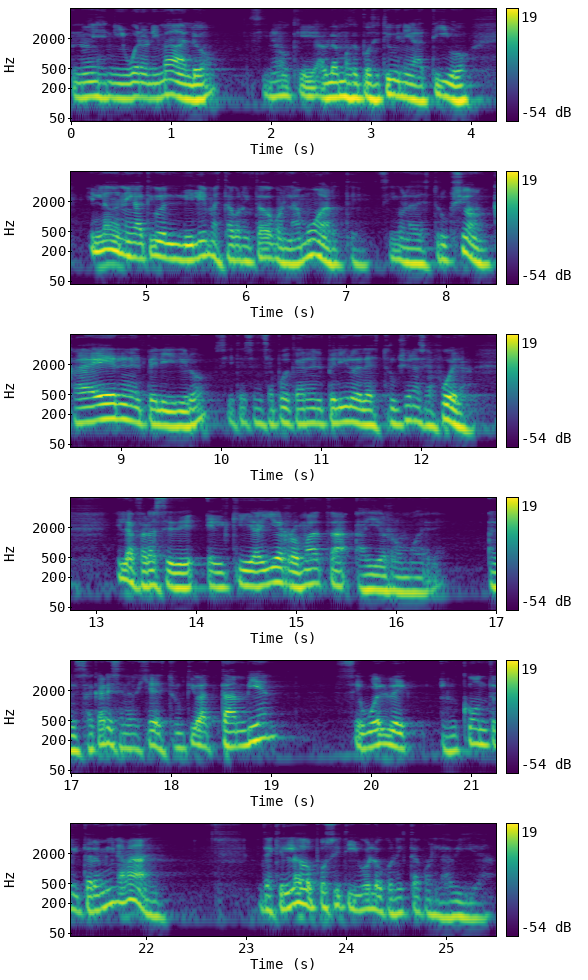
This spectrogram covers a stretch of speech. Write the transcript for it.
no es ni bueno ni malo, sino que hablamos de positivo y negativo. El lado negativo del dilema está conectado con la muerte, ¿sí? con la destrucción, caer en el peligro, si esta esencia puede caer en el peligro de la destrucción hacia afuera. Es la frase de el que a hierro mata, a hierro muere. Al sacar esa energía destructiva también se vuelve en contra y termina mal. Mientras que el lado positivo lo conecta con la vida.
